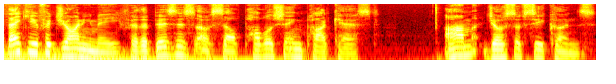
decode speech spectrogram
Thank you for joining me for the Business of Self Publishing podcast. I'm Joseph C. Kunz.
